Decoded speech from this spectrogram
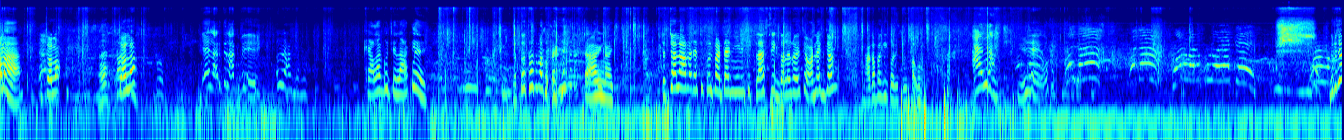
আমা চলো। চলো। কালা কুচে লাগলে? তো তোমার কোথায় আমি নাই তো চলো আমরা যাচ্ছি কুল পাড়তায় নিয়ে নিচ্ছি প্লাস্টিক দলে রয়েছে অনেকজন। ভাগাভাগি করে কুল খাব। দূরে যা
